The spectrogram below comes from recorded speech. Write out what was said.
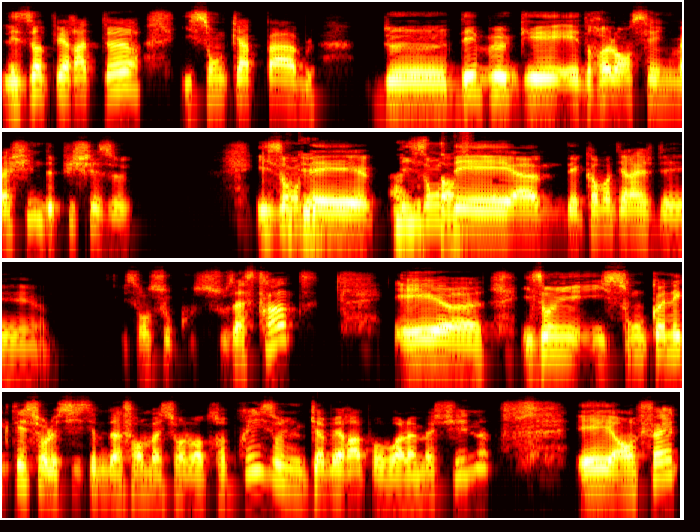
les opérateurs, ils sont capables de débugger et de relancer une machine depuis chez eux. Ils ont des, ils ont des, euh, des, comment dirais-je, des, ils sont sous, sous astreinte et euh, ils ont, ils sont connectés sur le système d'information de l'entreprise. Ils ont une caméra pour voir la machine et en fait,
